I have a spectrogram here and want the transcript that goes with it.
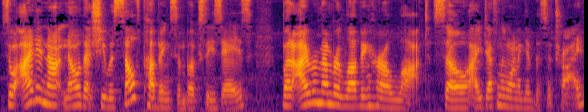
So I did not know that she was self-pubbing some books these days, but I remember loving her a lot. So I definitely want to give this a try.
